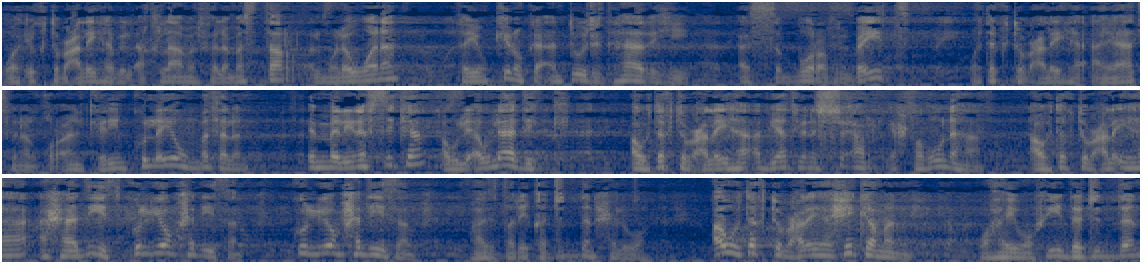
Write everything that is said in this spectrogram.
ويكتب عليها بالأقلام الفلمستر الملونة. فيمكنك أن توجد هذه السبورة في البيت وتكتب عليها آيات من القرآن الكريم كل يوم مثلا إما لنفسك أو لأولادك أو تكتب عليها أبيات من الشعر يحفظونها أو تكتب عليها أحاديث كل يوم حديثا كل يوم حديثا. وهذه طريقة جدا حلوة. أو تكتب عليها حكما وهي مفيدة جدا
